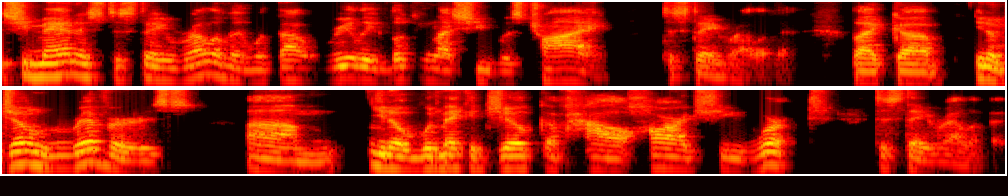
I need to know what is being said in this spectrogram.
she managed to stay relevant without really looking like she was trying to stay relevant. Like, um, you know, Joan Rivers, um, you know, would make a joke of how hard she worked to stay relevant.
